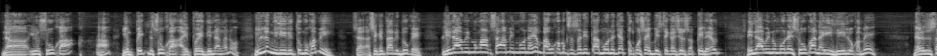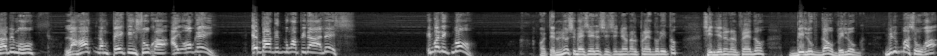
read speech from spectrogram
na yung suka, ha, yung fake na suka ay pwede nang ano. Yun lang, nililito mo kami sa Secretary Duque. Linawin mo nga sa amin muna yan bago ka magsasalita muna dyan tungkol sa investigasyon sa PhilHealth. Linawin mo muna yung suka, nahihilo kami. Dahil sabi mo, lahat ng peking suka ay okay. Eh bakit mo nga pinaalis? Ibalik mo. O, tinan nyo, si Messi na si Senyor Alfredo rito. Si Engineer Alfredo, bilog daw, bilog. Bilog ba suka?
